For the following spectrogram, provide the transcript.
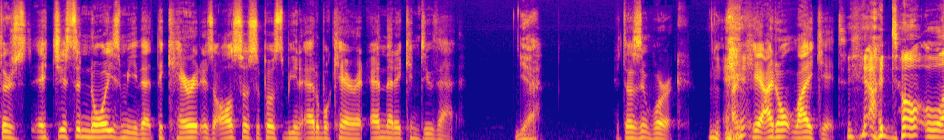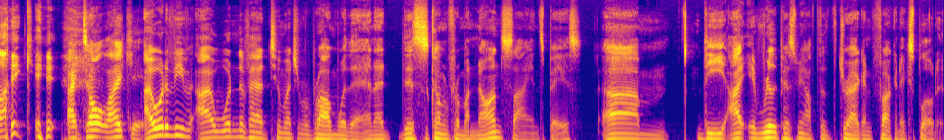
There's it just annoys me that the carrot is also supposed to be an edible carrot and that it can do that. Yeah. It doesn't work. I can't I don't like it. I don't like it. I don't like it. I would have even I wouldn't have had too much of a problem with it, and I this is coming from a non-science base. Um, the I it really pissed me off that the dragon fucking exploded.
